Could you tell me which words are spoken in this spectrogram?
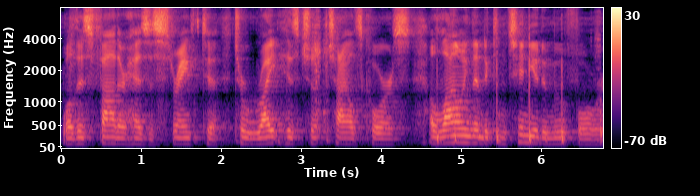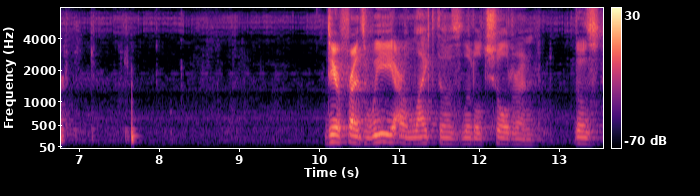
well, this father has the strength to, to right his ch- child's course, allowing them to continue to move forward. Dear friends, we are like those little children, those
